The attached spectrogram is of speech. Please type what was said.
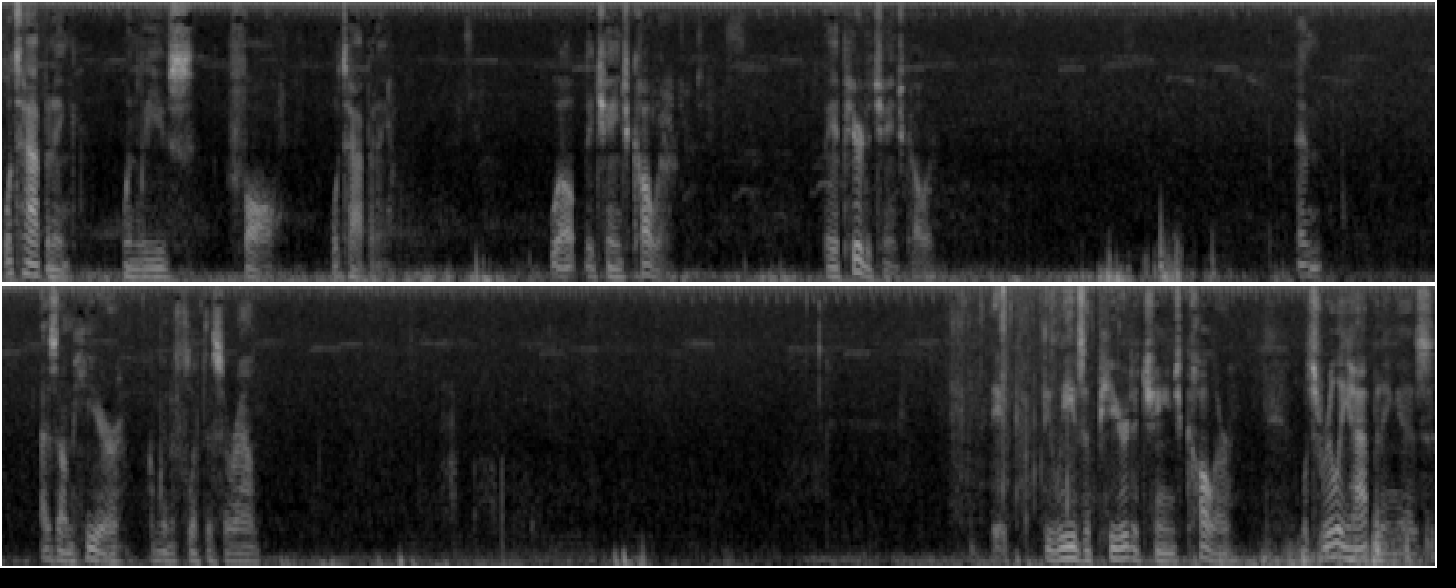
What's happening when leaves fall? What's happening? Well, they change color. They appear to change color. And as I'm here, I'm going to flip this around. It, the leaves appear to change color. What's really happening is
